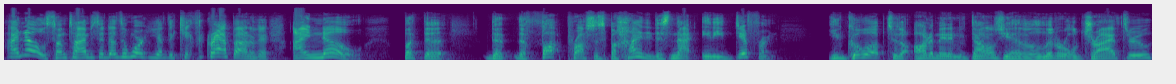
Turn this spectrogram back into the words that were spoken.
I know sometimes it doesn't work. You have to kick the crap out of it. I know. But the the the thought process behind it is not any different. You go up to the automated McDonald's, you have a literal drive-through,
